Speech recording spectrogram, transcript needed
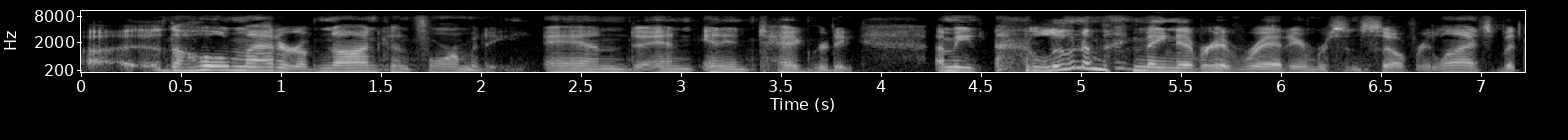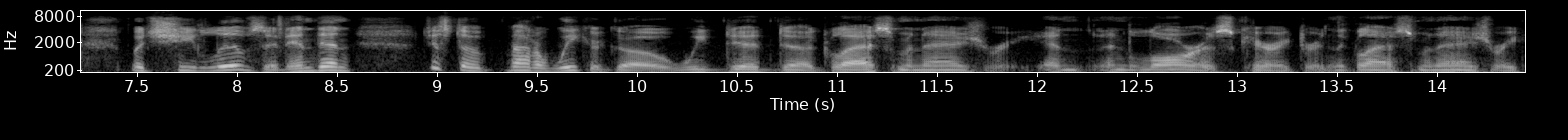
uh, the whole matter of nonconformity and, and, and integrity. I mean, Luna may, never have read Emerson's Self-Reliance, but but she lives it. And then just about a week ago, we did uh, Glass Menagerie, and, and Laura's character in the Glass Menagerie.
